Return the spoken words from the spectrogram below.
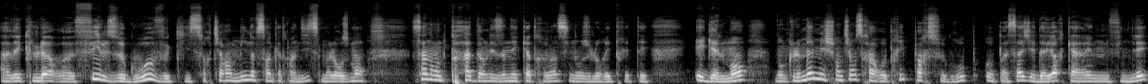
avec leur Feel the Groove qui sortira en 1990. Malheureusement, ça n'entre pas dans les années 80, sinon je l'aurais traité également. Donc le même échantillon sera repris par ce groupe au passage. Et d'ailleurs, Karen Finlay,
